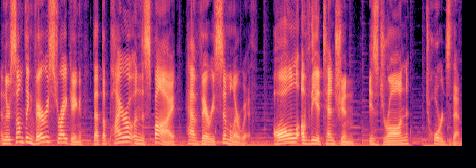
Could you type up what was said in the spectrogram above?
and there's something very striking that the Pyro and the Spy have very similar with. All of the attention is drawn towards them.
